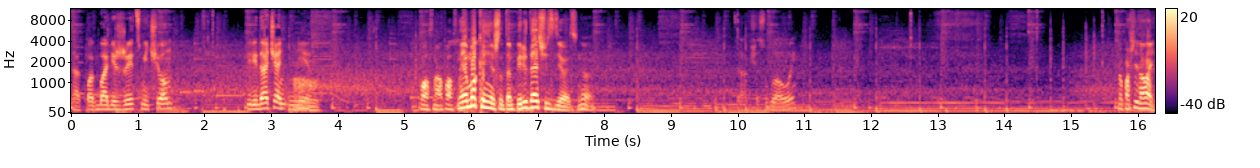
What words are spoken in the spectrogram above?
Так, Погба бежит с мячом. Передача... Нет. Опасно, Ну, опасно. я мог, конечно, там передачу сделать, но... Угловой. Все, пошли, давай,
